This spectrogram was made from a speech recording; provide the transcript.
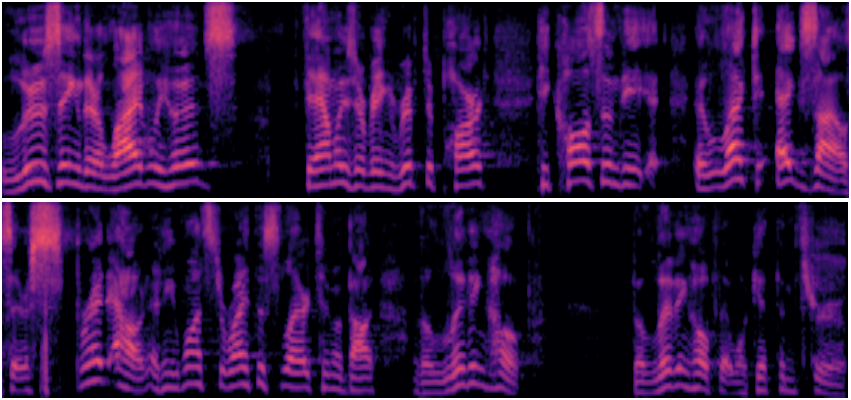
losing their livelihoods, families are being ripped apart. He calls them the elect exiles that are spread out, and he wants to write this letter to them about the living hope, the living hope that will get them through.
